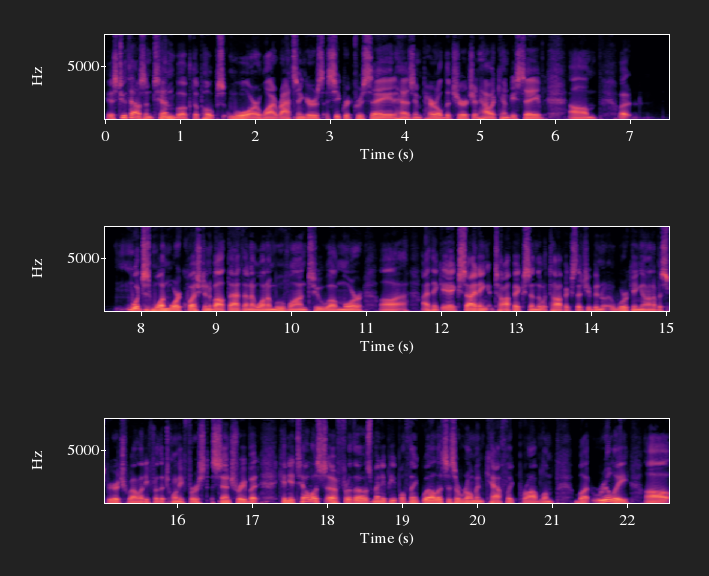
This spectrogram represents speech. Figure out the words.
his 2010 book, The Pope's War Why Ratzinger's Secret Crusade Has Imperiled the Church and How It Can Be Saved. Um, uh, well, just one more question about that. Then I want to move on to uh, more, uh, I think, exciting topics and the topics that you've been working on of a spirituality for the 21st century. But can you tell us, uh, for those many people think, well, this is a Roman Catholic problem, but really, uh,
